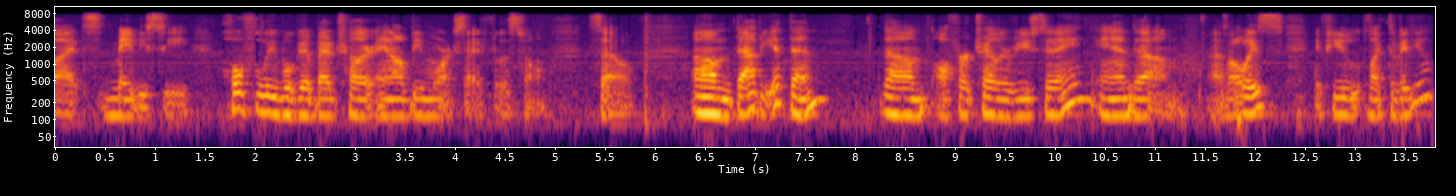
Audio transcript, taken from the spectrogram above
but maybe see. Hopefully, we'll get a better trailer, and I'll be more excited for this film. So um, that'll be it then. Um, all for trailer reviews today. And um, as always, if you like the video,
